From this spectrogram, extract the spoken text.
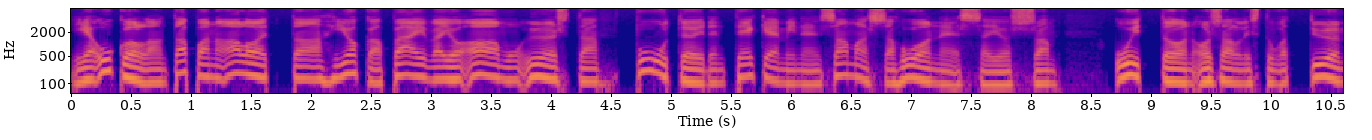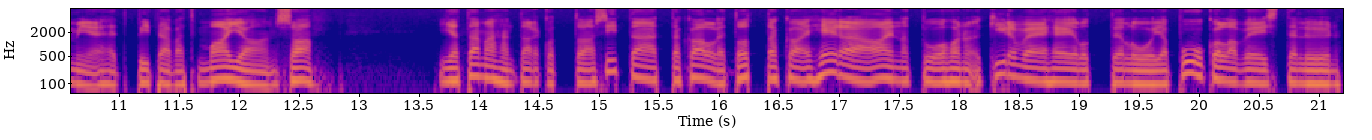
Ja Ukolla on tapana aloittaa joka päivä jo aamu yöstä puutöiden tekeminen samassa huoneessa, jossa uittoon osallistuvat työmiehet pitävät majaansa. Ja tämähän tarkoittaa sitä, että Kalle totta kai herää aina tuohon kirveenheilutteluun ja puukolaveistelyyn.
